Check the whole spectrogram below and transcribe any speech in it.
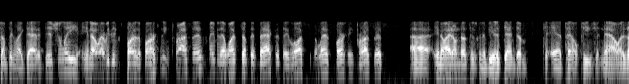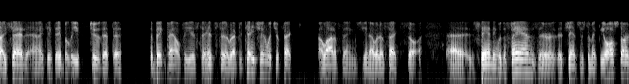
something like that. Additionally, you know, everything's part of the bargaining process. Maybe they want something back that they lost in the last bargaining process. Uh, you know, I don't know if there's going to be an addendum to add penalties now. As I said, and I think they believe too that the the big penalty is the hits to the reputation, which affects a lot of things. You know, it affects so uh, standing with the fans, their their chances to make the All Star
